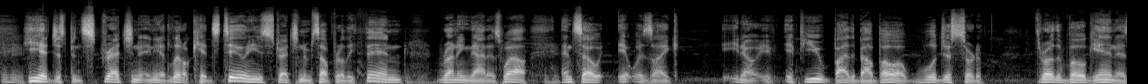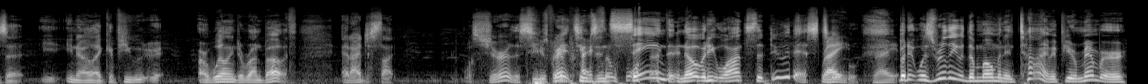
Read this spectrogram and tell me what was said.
Mm-hmm. He had just been stretching it, and he had little kids too, and he was stretching himself really thin, mm-hmm. running that as well. Mm-hmm. And so it was like, you know, if if you buy the Balboa, we'll just sort of throw the Vogue in as a, you know, like if you are willing to run both. And I just thought, well, sure, this seems great. It seems insane that nobody wants to do this, too. Right, right. But it was really the moment in time. If you remember,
